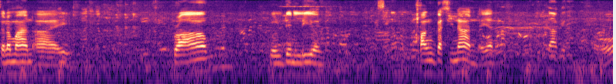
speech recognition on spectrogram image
Ito naman ay from Golden Leon. Pangasinan. Ayan. Oo.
